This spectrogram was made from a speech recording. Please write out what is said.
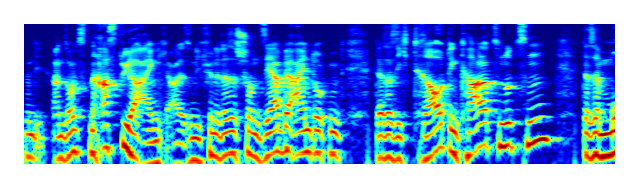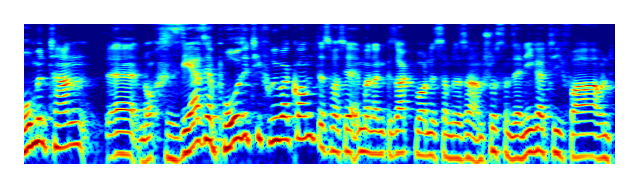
Und ansonsten hast du ja eigentlich alles. Und ich finde, das ist schon sehr beeindruckend, dass er sich traut, den Kader zu nutzen, dass er momentan äh, noch sehr, sehr positiv rüberkommt. Das, was ja immer dann gesagt worden ist, dass er am Schluss dann sehr negativ war und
